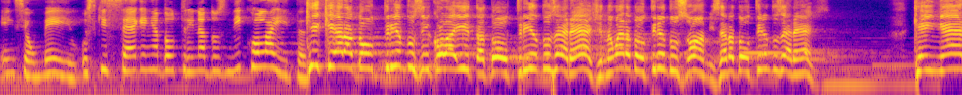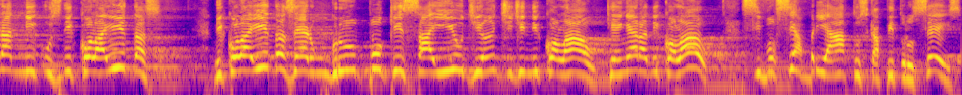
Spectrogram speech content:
em seu meio os que seguem a doutrina dos nicolaítas. O que, que era a doutrina dos nicolaítas? A doutrina dos hereges. Não era a doutrina dos homens, era a doutrina dos hereges. Quem eram os nicolaítas? Nicolaítas era um grupo que saiu diante de Nicolau. Quem era Nicolau? Se você abrir Atos capítulo 6,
